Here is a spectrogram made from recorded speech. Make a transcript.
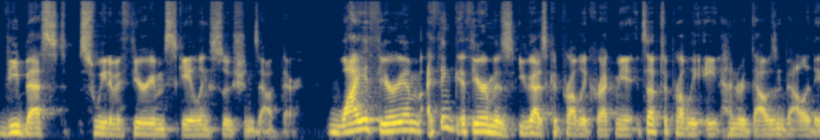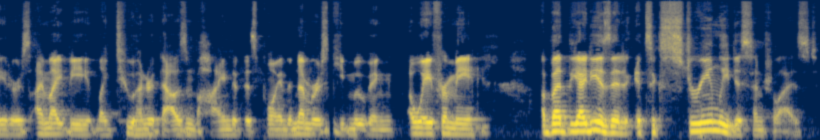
the best suite of Ethereum scaling solutions out there. Why Ethereum? I think Ethereum is, you guys could probably correct me, it's up to probably 800,000 validators. I might be like 200,000 behind at this point. The numbers keep moving away from me. But the idea is that it's extremely decentralized.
